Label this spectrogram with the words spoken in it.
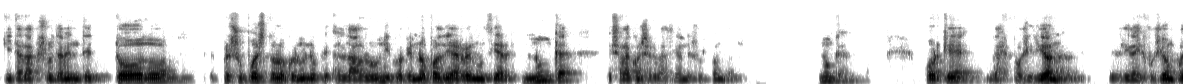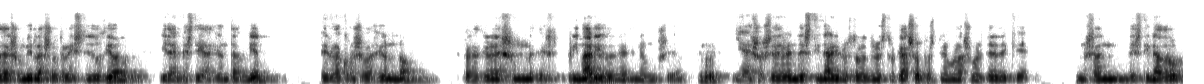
quitara absolutamente todo el presupuesto, lo, con uno que- lo único que no podría renunciar nunca es a la conservación de sus fondos. Nunca. Porque la exposición, es decir, la difusión puede asumirla es otra institución y la investigación también, pero la conservación no. La conservación es, un- es primario en, en el museo. Y a eso se deben destinar, y nosotros en nuestro caso, pues tenemos la suerte de que nos han destinado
